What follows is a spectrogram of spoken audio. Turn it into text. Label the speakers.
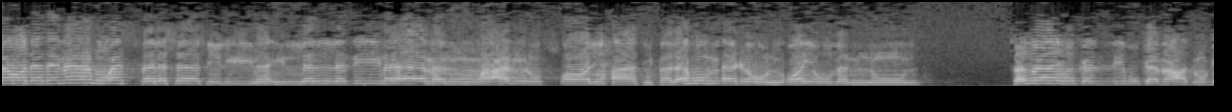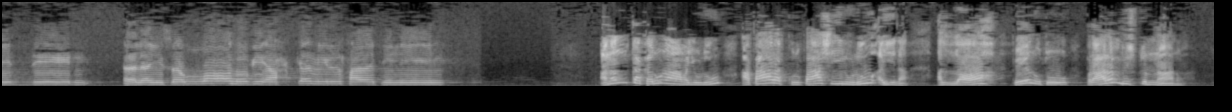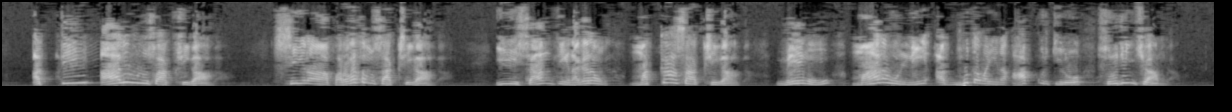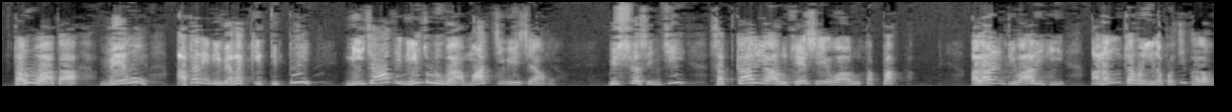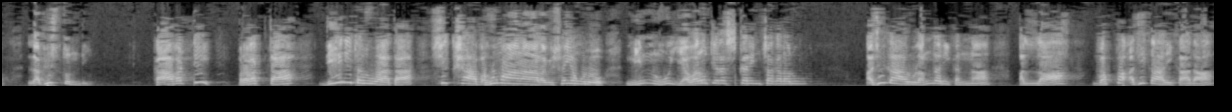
Speaker 1: رددناه أسفل سافلين إلا الذين آمنوا وعملوا الصالحات فلهم أجر غير ممنون فما يكذبك بعد بالدين أليس الله بأحكم الحاكمين
Speaker 2: అనంత కరుణామయుడు అపార కృపాశీలుడు అయిన అల్లాహ్ పేరుతో ప్రారంభిస్తున్నాను. అత్తి ఆలివులు సాక్షిగా సీనా పర్వతం సాక్షిగా ఈ శాంతి నగరం మక్కా సాక్షిగా మేము మానవుణ్ణి అద్భుతమైన ఆకృతిలో సృజించాము. తరువాత మేము అతనిని వెనక్కి తిప్పి నీచాతి నీచుడుగా మార్చివేశాము. విశ్వసించి సత్కార్యాలు చేసేవారు తప్ప అలాంటి వారికి అనంతమైన ప్రతిఫలం లభిస్తుంది. కాబట్టి ప్రవక్త దీని తరువాత శిక్షా బహుమానాల విషయంలో నిన్ను ఎవరు తిరస్కరించగలరు? అధికారులందరికన్నా అల్లాహ్ గొప్ప అధికారి కాదా?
